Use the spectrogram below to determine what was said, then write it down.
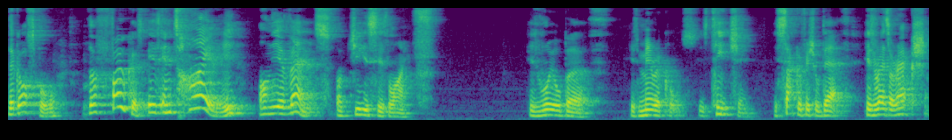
the gospel, the focus is entirely on the events of Jesus' life his royal birth, his miracles, his teaching, his sacrificial death, his resurrection.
